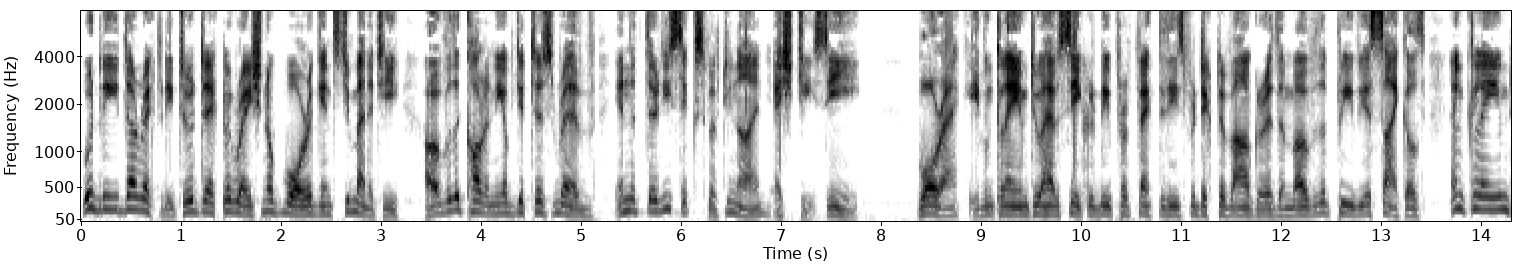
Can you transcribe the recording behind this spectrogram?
would lead directly to a declaration of war against humanity over the colony of Yutis Rev in the 3659 SGC. Vorak even claimed to have secretly perfected his predictive algorithm over the previous cycles and claimed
